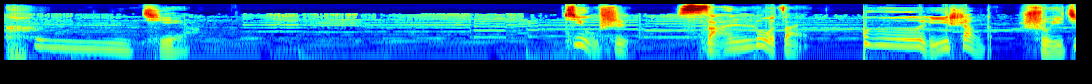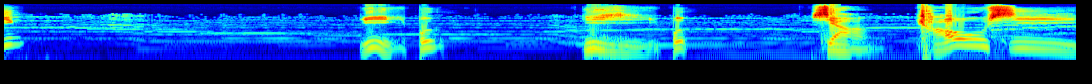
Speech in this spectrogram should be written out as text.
铿锵。就是散落在玻璃上的水晶，一波一波向潮汐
